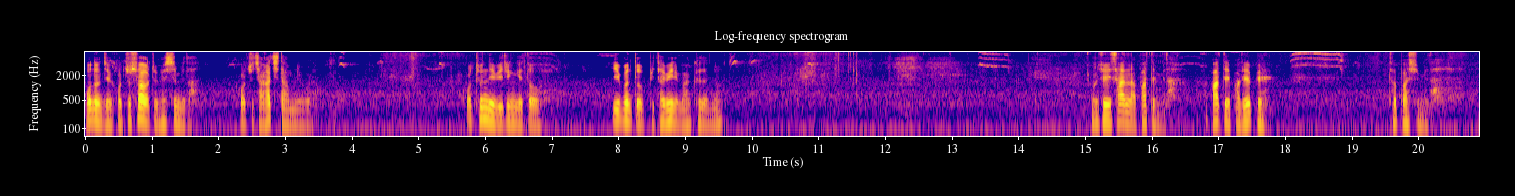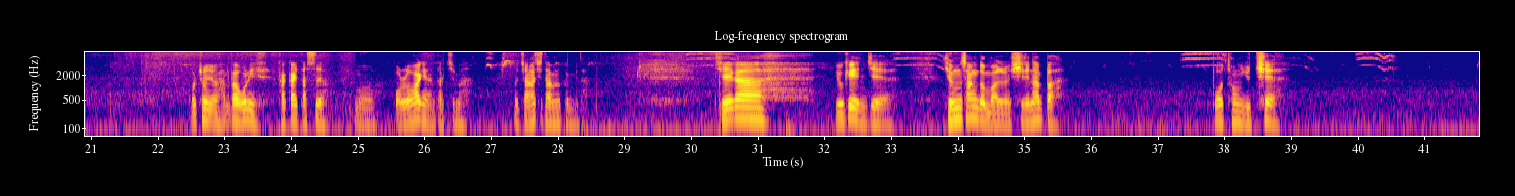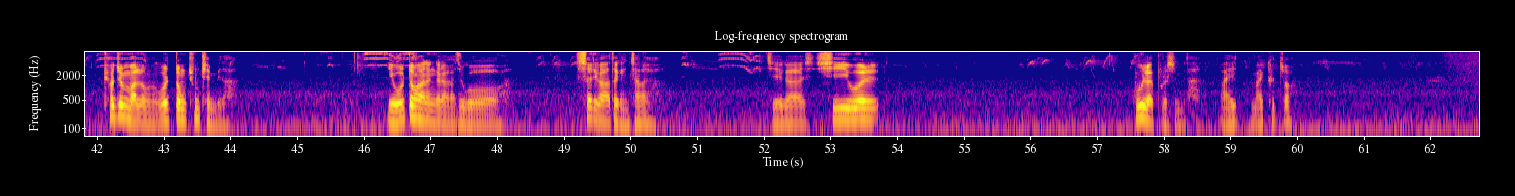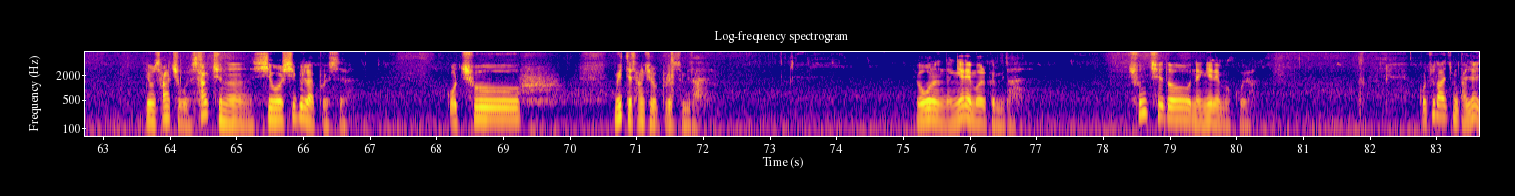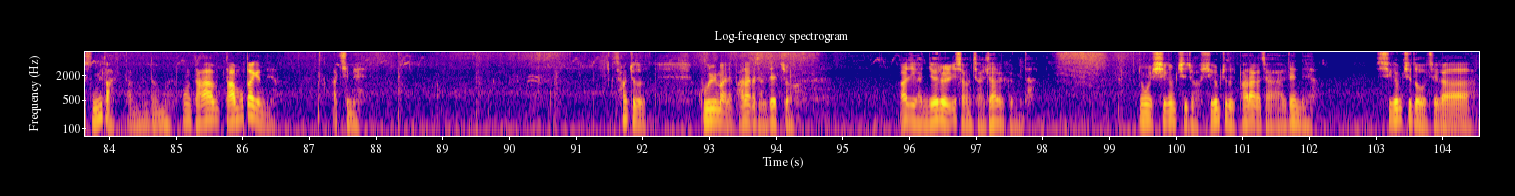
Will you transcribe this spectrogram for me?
오늘 이제 고추 수확을 좀 했습니다. 고추 장아찌 담으려고요. 고추잎 이런 게또 잎은 또 비타민이 많거든요. 저희 사는 아파트입니다. 아파트 바로 옆에 텃밭입니다. 고추는 한 바구니 가까이 땄어요. 뭐 볼록하게는 안 땄지만 장아찌 담을 겁니다. 제가 요게 이제 경상도 말로 시리남바 보통 유채 표준 말로는 월동춘채입니다. 이 월동하는 거라 가지고 서리가 더 괜찮아요. 제가 10월 9일날 불었습니다. 많이, 많이 컸죠? 이건 상추고요. 상추는 10월 10일날 뿌렸어요. 고추 밑에 상추를 뿌렸습니다. 요거는 냉년에 먹을 겁니다. 춘채도 냉년에 먹고요. 고추도 아직 좀 달려 있습니다. 담은 담은 오늘 다 다 못 따겠네요. 아침에 상추도 9일 만에 발화가 잘 됐죠. 아직 한 열흘 이상 잘 자랄 겁니다. 요건 시금치죠. 시금치도 발화가 잘 됐네요. 시금치도 제가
